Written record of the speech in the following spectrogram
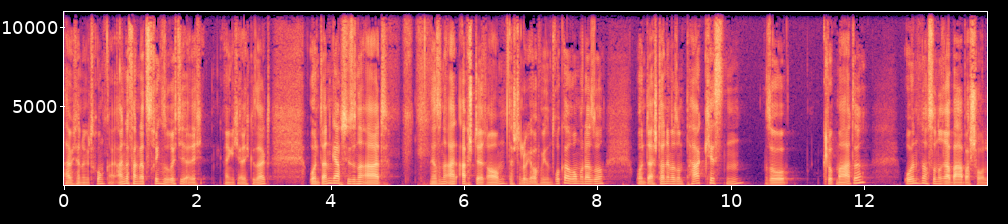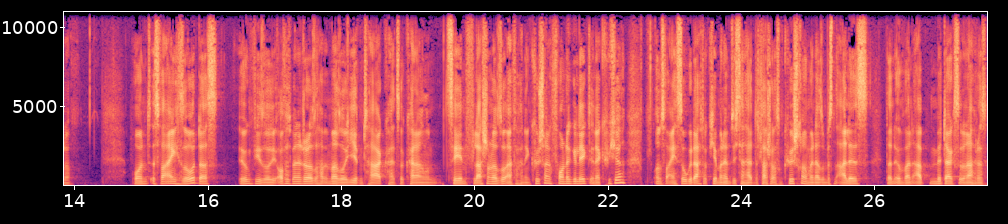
habe ich dann getrunken, angefangen da zu trinken, so richtig ehrlich, eigentlich ehrlich gesagt. Und dann gab es wie so eine Art, ja, so eine Art Abstellraum, da stand glaube ich auch wie so ein Druckerraum oder so. Und da standen immer so ein paar Kisten, so Club Mate und noch so eine Rhabarberschorle. Und es war eigentlich so, dass irgendwie so die Office Manager oder so haben immer so jeden Tag halt so, keine Ahnung, zehn Flaschen oder so einfach in den Kühlschrank vorne gelegt in der Küche. Und es war eigentlich so gedacht, okay, man nimmt sich dann halt eine Flasche aus dem Kühlschrank und wenn da so ein bisschen alles, dann irgendwann ab mittags oder nachmittags,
